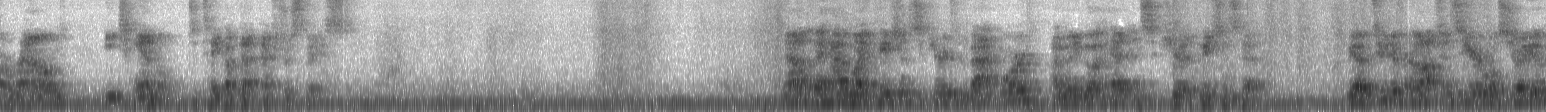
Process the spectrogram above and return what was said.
around each handle to take up that extra space. Now that I have my patient secured to the backboard, I'm going to go ahead and secure the patient's head. We have two different options here we'll show you.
